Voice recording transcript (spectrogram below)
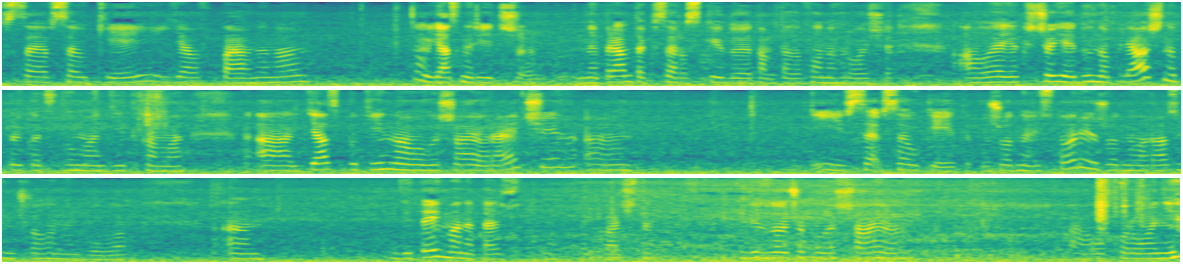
все, все окей, я впевнена. Ну, ясна річ, не прям так все розкидує там телефони, гроші. Але якщо я йду на пляж, наприклад, з двома дітками, я спокійно лишаю речі. І все, все окей. Типу, жодної історії, жодного разу нічого не було. Дітей в мене теж, як бачите, візочок лишаю охороні.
